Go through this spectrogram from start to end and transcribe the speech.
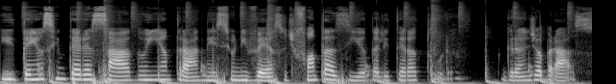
e tenham se interessado em entrar nesse universo de fantasia da literatura. Grande abraço!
